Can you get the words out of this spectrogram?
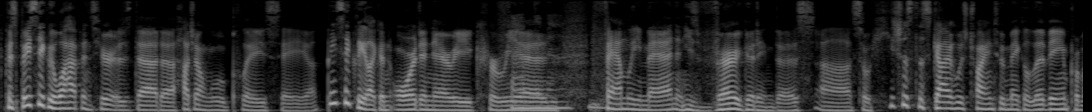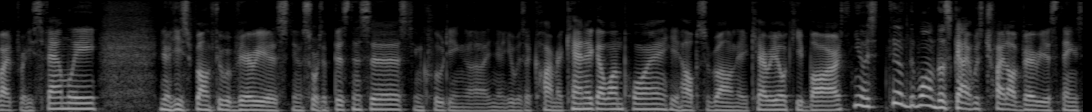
Because basically what happens here is that uh, Ha Jung-woo plays a, uh, basically like an ordinary Korean family man, and he's very good in this. Uh, so he's just this guy who's trying to make a living, provide for his family. You know, he's run through various you know sorts of businesses, including uh, you know he was a car mechanic at one point. He helps run a karaoke bar. You know, he's you know, one of those guys who's tried out various things.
